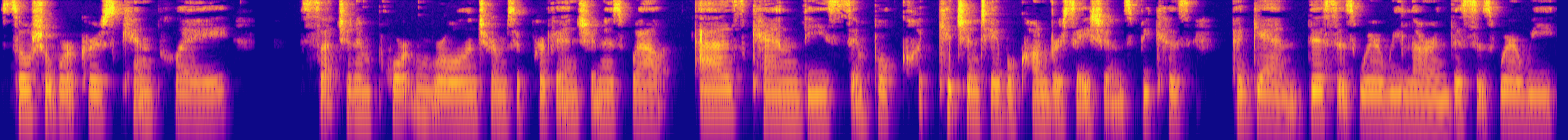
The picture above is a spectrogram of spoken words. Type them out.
social workers can play such an important role in terms of prevention as well. as can these simple kitchen table conversations because again this is where we learn this is where we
